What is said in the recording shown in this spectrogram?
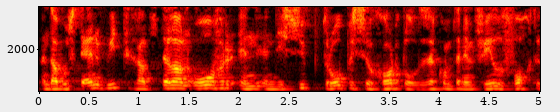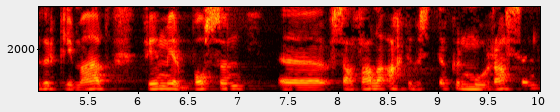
en dat woestijngebied gaat stilaan over in, in die subtropische gordel. Dus hij komt in een veel vochtiger klimaat, veel meer bossen, uh, savanne-achtige stukken, moerassen.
